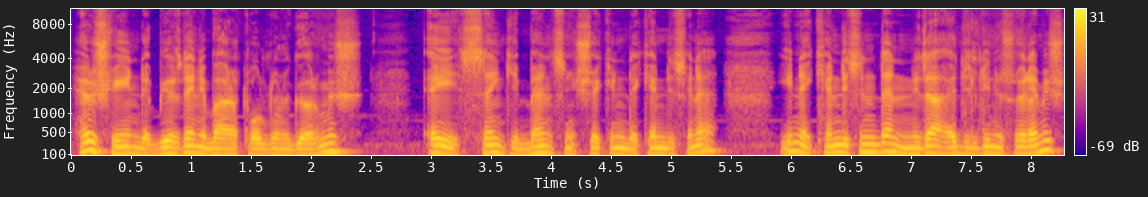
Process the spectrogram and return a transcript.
her şeyin de birden ibaret olduğunu görmüş, ey sen ki bensin şeklinde kendisine yine kendisinden nida edildiğini söylemiş,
